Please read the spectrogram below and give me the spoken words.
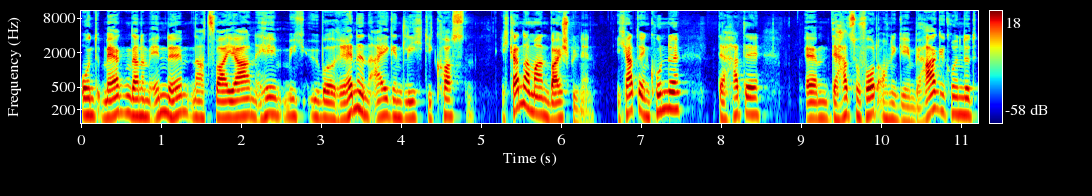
und merken dann am Ende nach zwei Jahren, hey, mich überrennen eigentlich die Kosten. Ich kann da mal ein Beispiel nennen. Ich hatte einen Kunde, der hatte, ähm, der hat sofort auch eine GmbH gegründet,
